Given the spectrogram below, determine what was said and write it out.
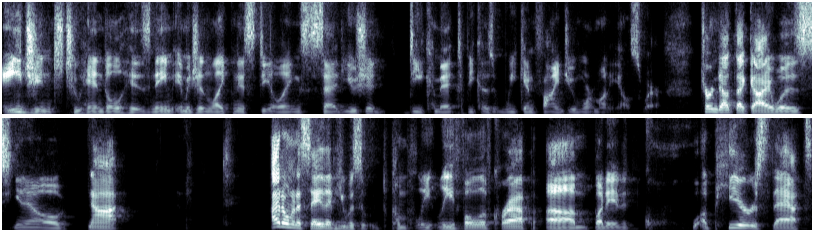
agent to handle his name, image, and likeness dealings said you should decommit because we can find you more money elsewhere. Turned out that guy was, you know, not I don't want to say that he was completely full of crap, um, but it appears that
